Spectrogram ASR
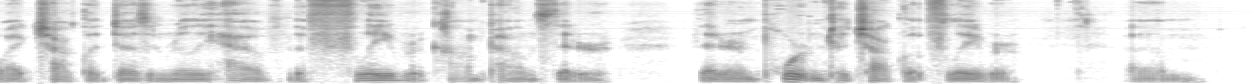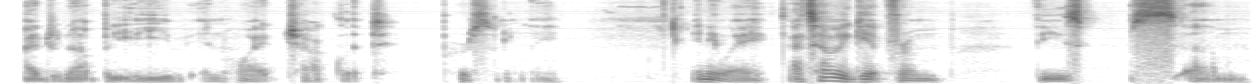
white chocolate doesn't really have the flavor compounds that are that are important to chocolate flavor. Um, I do not believe in white chocolate personally. Anyway, that's how we get from these um,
